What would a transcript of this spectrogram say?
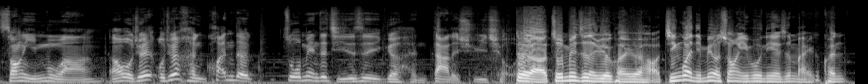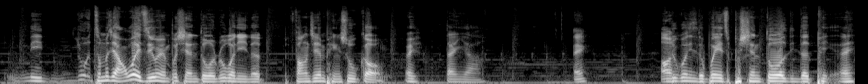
双荧幕啊。然后我觉得，我觉得很宽的桌面，这其实是一个很大的需求。对了，桌面真的越宽越好。尽管你没有双荧幕，你也是买一个宽。你又怎么讲？位置永远不嫌多。如果你的房间平数够，哎、单压。哎哦如果你的位置不嫌多，你的平哎、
